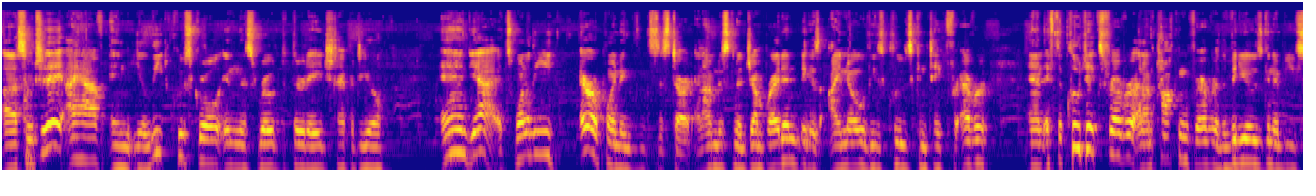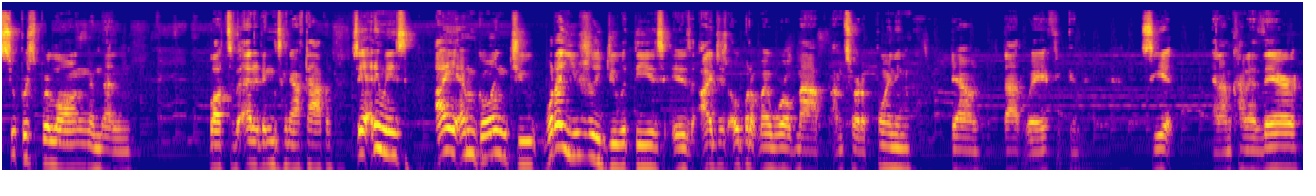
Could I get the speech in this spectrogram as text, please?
Uh, so today I have an elite clue scroll in this road to third age type of deal, and yeah, it's one of the arrow pointing things to start, and I'm just going to jump right in because I know these clues can take forever, and if the clue takes forever and I'm talking forever, the video is going to be super super long, and then lots of editing is going to have to happen. So yeah, anyways, I am going to, what I usually do with these is I just open up my world map, I'm sort of pointing down that way if you can see it, and I'm kind of there.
